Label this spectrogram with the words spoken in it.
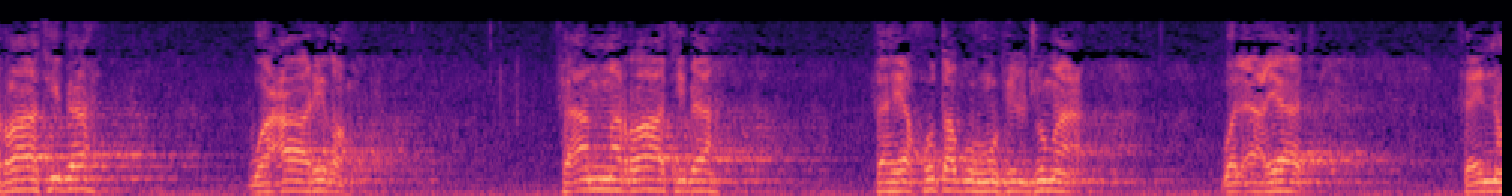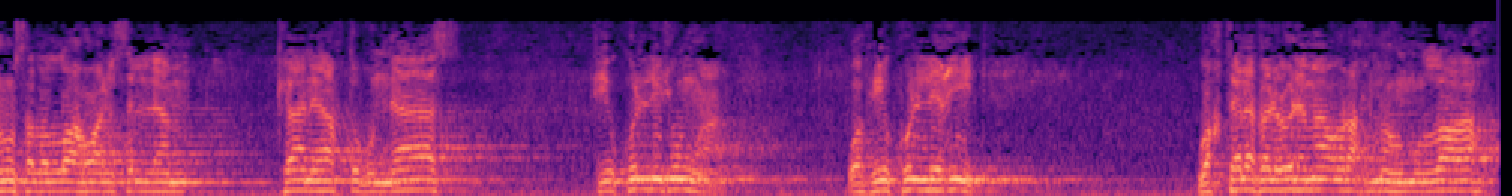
راتبة وعارضة. فأما الراتبة فهي خطبه في الجمع والأعياد. فإنه صلى الله عليه وسلم كان يخطب الناس في كل جمعة وفي كل عيد. واختلف العلماء رحمهم الله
